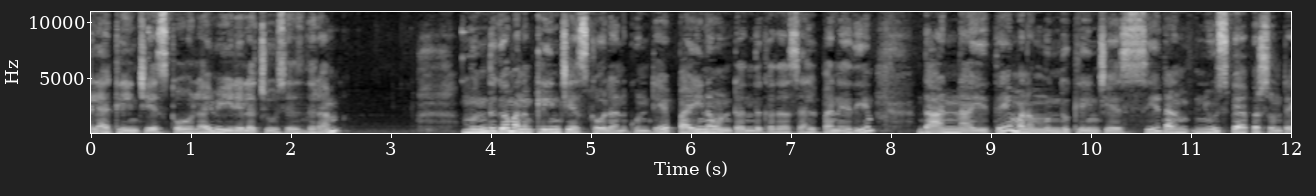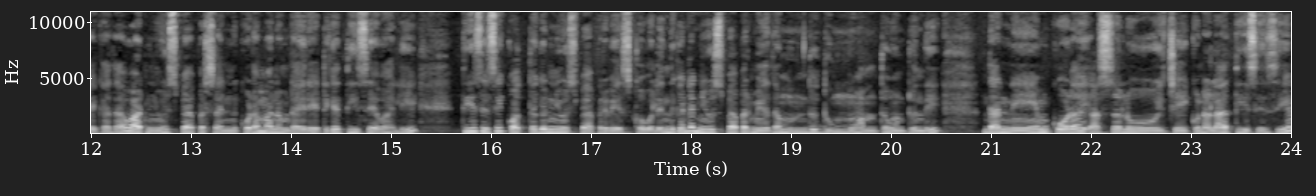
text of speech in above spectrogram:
ఎలా క్లీన్ చేసుకోవాలో వీడియోలో చూసేద్దాం. ముందుగా మనం క్లీన్ చేసుకోవాలనుకుంటే పైన ఉంటుంది కదా సెల్ఫ్ అనేది. దాన్ని అయితే మనం ముందు క్లీన్ చేసి దాని న్యూస్ పేపర్స్ ఉంటాయి కదా వాటి న్యూస్ పేపర్స్ అన్నీ కూడా మనం డైరెక్ట్గా తీసేవాలి. తీసేసి కొత్తగా న్యూస్ పేపర్ వేసుకోవాలి. ఎందుకంటే న్యూస్ పేపర్ మీద ముందు దుమ్ము అంతా ఉంటుంది. దాన్ని ఏం కూడా అస్సలు చేయకుండా అలా తీసేసి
